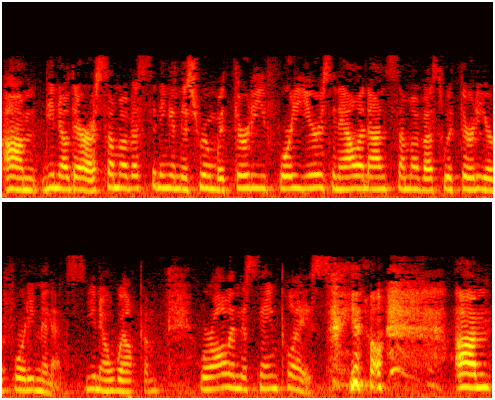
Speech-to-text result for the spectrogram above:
Um, you know, there are some of us sitting in this room with 30, 40 years in Al Anon, some of us with 30 or 40 minutes. You know, welcome. We're all in the same place, you know. Um,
